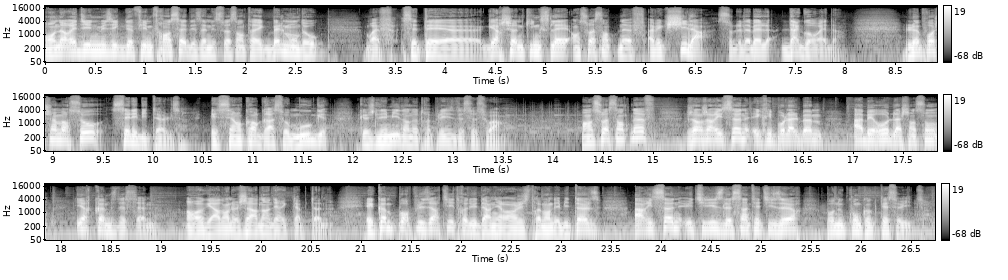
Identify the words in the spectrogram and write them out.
On aurait dit une musique de film français des années 60 avec Belmondo. Bref, c'était euh, Gershon Kingsley en 69 avec Sheila sur le label Dagored. Le prochain morceau, c'est les Beatles. Et c'est encore grâce au Moog que je l'ai mis dans notre playlist de ce soir. En 69, George Harrison écrit pour l'album Abbey Road la chanson Here Comes the Sun, en regardant le jardin d'Eric Clapton. Et comme pour plusieurs titres du dernier enregistrement des Beatles, Harrison utilise le synthétiseur pour nous concocter ce hit.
